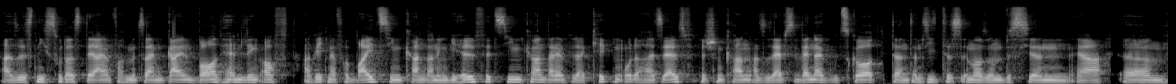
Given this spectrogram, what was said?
Also ist nicht so, dass der einfach mit seinem geilen Ballhandling oft am Gegner vorbeiziehen kann, dann irgendwie Hilfe ziehen kann, dann entweder kicken oder halt selbst finishen kann. Also selbst wenn er gut scored, dann, dann sieht das immer so ein bisschen, ja, ähm,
